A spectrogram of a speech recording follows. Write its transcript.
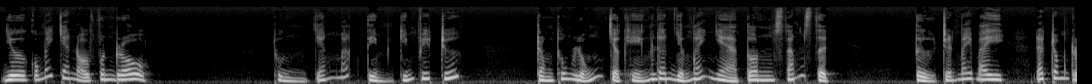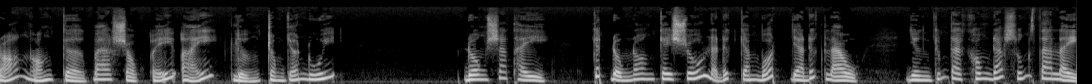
dừa của mấy cha nội phân rô. Thuần dán mắt tìm kiếm phía trước. Trong thung lũng chợt hiện lên những mái nhà tôn xám xịt. Từ trên máy bay đã trông rõ ngọn cờ ba sọc uể oải lượn trong gió núi. Đồn sa thầy, cách đồng non cây số là đất Campuchia và đất Lào, nhưng chúng ta không đáp xuống xa lầy.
